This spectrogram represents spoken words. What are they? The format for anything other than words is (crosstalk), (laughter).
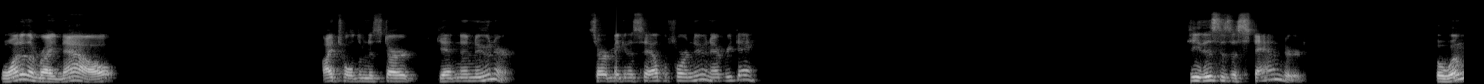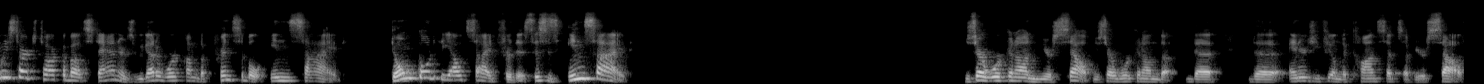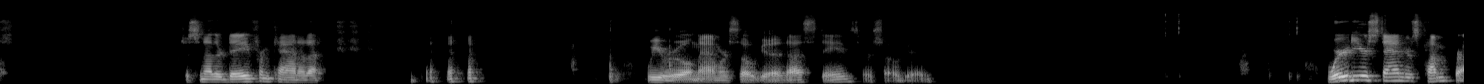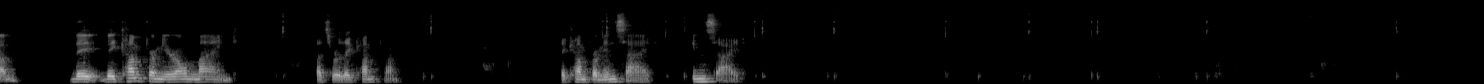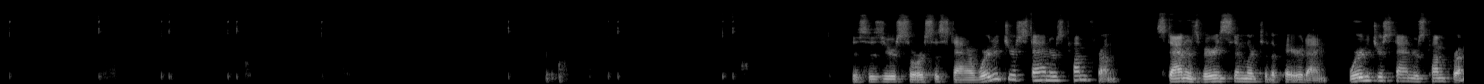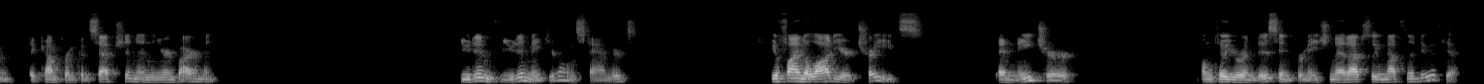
one of them right now, I told him to start getting a nooner, start making a sale before noon every day. See, this is a standard. But when we start to talk about standards, we got to work on the principle inside. Don't go to the outside for this. This is inside. You start working on yourself. You start working on the, the, the energy field and the concepts of yourself. Just another day from Canada. (laughs) we rule, man. We're so good. Us, Daves, we're so good. Where do your standards come from? They, they come from your own mind. That's where they come from. They come from inside, inside. This is your source of standard. Where did your standards come from? Standards very similar to the paradigm. Where did your standards come from? They come from conception and your environment. You didn't you didn't make your own standards. You'll find a lot of your traits and nature until you're in this information that absolutely nothing to do with you.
